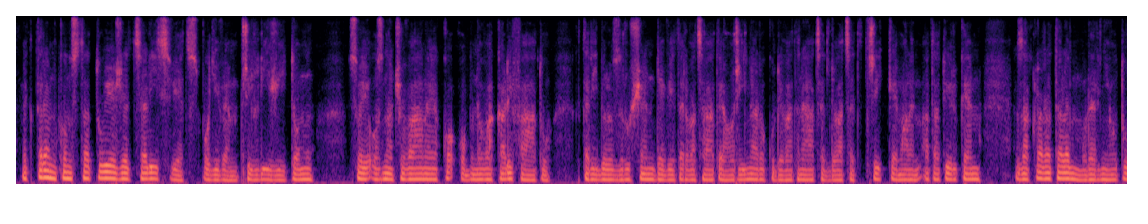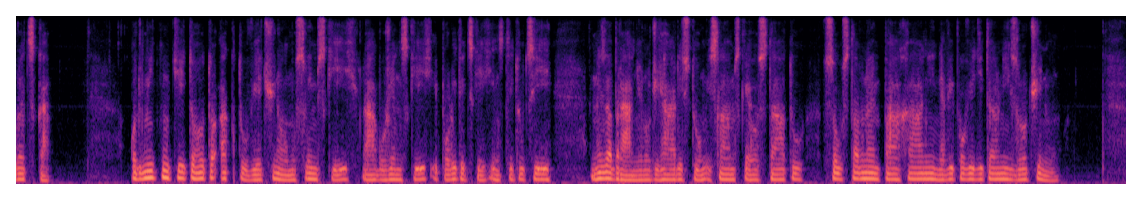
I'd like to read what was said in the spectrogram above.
ve kterém konstatuje, že celý svět s podivem přihlíží tomu, co je označováno jako obnova kalifátu, který byl zrušen 29. října roku 1923 Kemalem Atatürkem, zakladatelem moderního Turecka. Odmítnutí tohoto aktu většinou muslimských, náboženských i politických institucí nezabránilo džihadistům islámského státu v soustavném páchání nevypověditelných zločinů –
